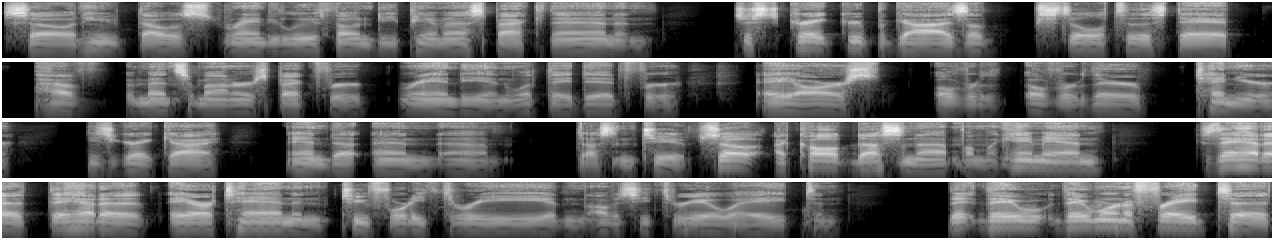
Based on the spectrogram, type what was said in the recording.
So, and he, that was Randy Luth on DPMS back then, and just a great group of guys. I still to this day have immense amount of respect for Randy and what they did for ARs over over their tenure. He's a great guy, and uh, and um, Dustin too. So I called Dustin up. I'm like, hey man, because they had a they had a AR-10 and 243 and obviously 308, and they they they weren't afraid to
